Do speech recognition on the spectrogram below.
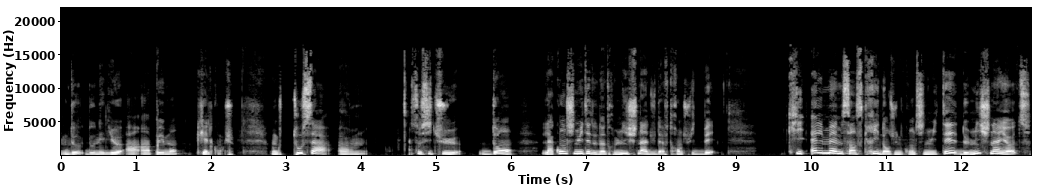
de donner lieu à un paiement quelconque. Donc tout ça euh, se situe dans la continuité de notre Mishnah du DAF 38b, qui elle-même s'inscrit dans une continuité de Mishnayot,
